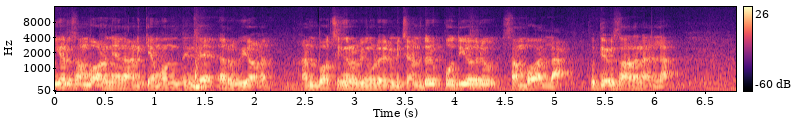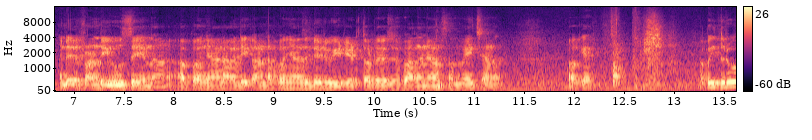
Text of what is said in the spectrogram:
ഈ ഒരു സംഭവമാണ് ഞാൻ കാണിക്കാൻ പോകുന്നത്. ഇതിന്റെ റിവ്യൂ ആണ്. അൺബോക്സിങ് റിവ്യൂ കൂടെ ഒരുമിച്ചാണ്. ഇതൊരു പുതിയൊരു സംഭവമല്ല. പുതിയൊരു സാധനമല്ല. എന്റെ ഒരു ഫ്രണ്ട് യൂസ് ചെയ്യുന്നതാണ്. അപ്പോൾ ഞാൻ അവന്റെ കണ്ടപ്പോൾ ഞാൻ അതിന്റെ ഒരു വീഡിയോ എടുത്തോട്ട് ചോദിച്ചപ്പോൾ അങ്ങനെ അവൻ സമ്മതിച്ചാണ്. ഓക്കെ അപ്പോൾ ഇതൊരു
